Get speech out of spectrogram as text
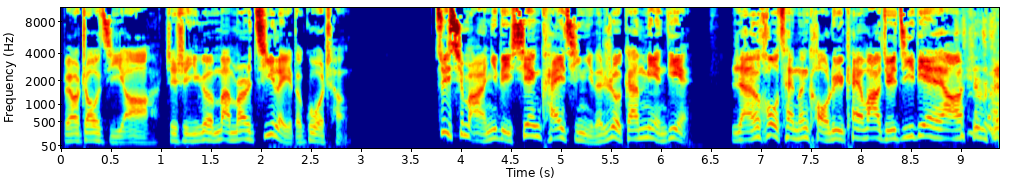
不要着急啊，这是一个慢慢积累的过程，最起码你得先开启你的热干面店，然后才能考虑开挖掘机店呀，是不是？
